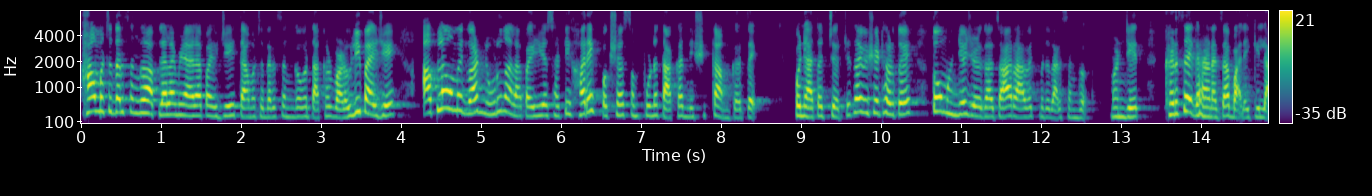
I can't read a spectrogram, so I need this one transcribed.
हा मतदारसंघ आपल्याला मिळाला पाहिजे त्या मतदारसंघावर ताकद वाढवली पाहिजे आपला उमेदवार निवडून आला पाहिजे यासाठी हर एक पक्ष संपूर्ण ताकद काम काम आहे पण आता चर्चेचा विषय ठरतोय तो म्हणजे जळगावचा रावेत मतदारसंघ. म्हणजेच खडसे घराण्याचा बालेकिल्ला.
